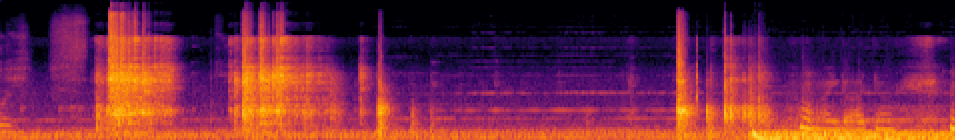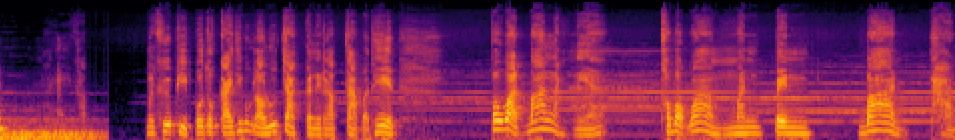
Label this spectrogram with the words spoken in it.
อุ้ย Oh my god, guys. ครับมันคือผีโปรโตุไกส์ที่พวกเรารู้จักกันนะครับต่างประเทศ ประวัติบ้านหลังเนี้ยเขาบอกว่ามันเป็นบ้าน ฐาน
